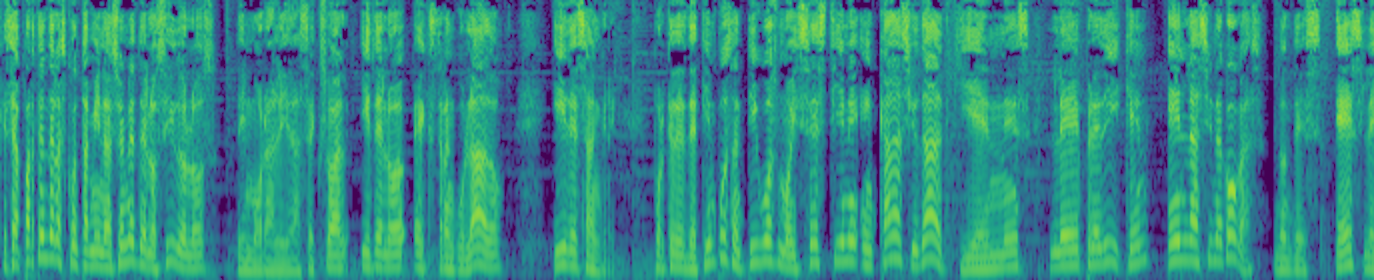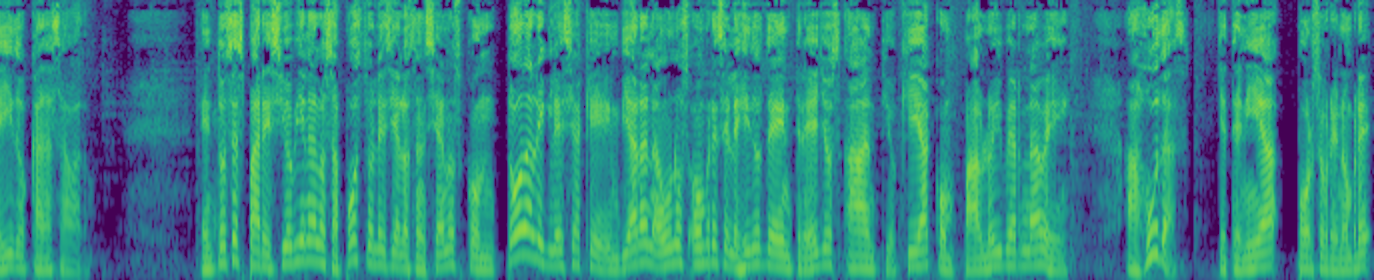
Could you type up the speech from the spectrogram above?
que se aparten de las contaminaciones de los ídolos, de inmoralidad sexual y de lo estrangulado y de sangre porque desde tiempos antiguos Moisés tiene en cada ciudad quienes le prediquen en las sinagogas, donde es, leído cada sábado. Entonces pareció bien a los apóstoles y a los ancianos con toda la iglesia que enviaran a unos hombres elegidos de entre ellos a Antioquía con Pablo y Bernabé, a Judas, que tenía por sobrenombre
